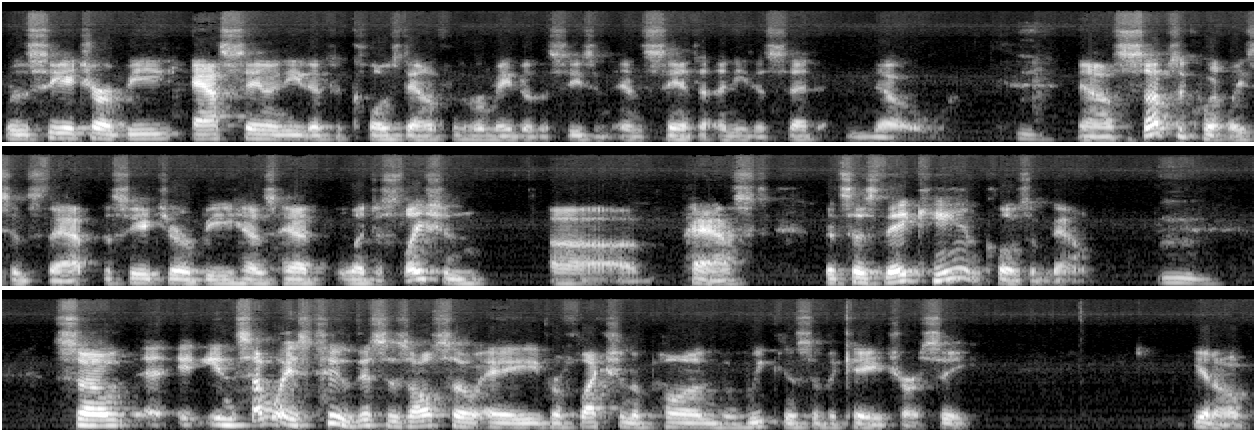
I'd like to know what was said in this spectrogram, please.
where the CHRB asked Santa Anita to close down for the remainder of the season, and Santa Anita said no. Hmm. Now, subsequently, since that, the CHRB has had legislation uh, passed that says they can close them down. Mm. So, in some ways, too, this is also a reflection upon the weakness of the KHRC. You know,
